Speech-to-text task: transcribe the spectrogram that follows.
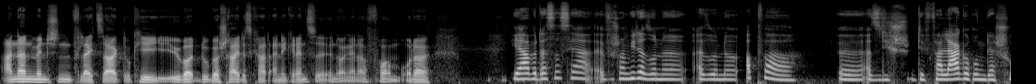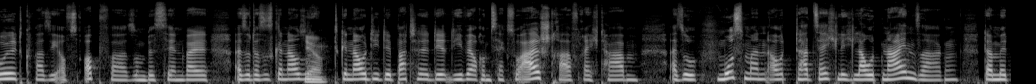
anderen Menschen vielleicht sagt, okay, über, du überschreitest gerade eine Grenze in irgendeiner Form oder ja, aber das ist ja schon wieder so eine, also eine Opfer, äh, also die, die, Verlagerung der Schuld quasi aufs Opfer so ein bisschen, weil, also das ist genauso, ja. genau die Debatte, die, die, wir auch im Sexualstrafrecht haben. Also muss man auch tatsächlich laut Nein sagen, damit,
